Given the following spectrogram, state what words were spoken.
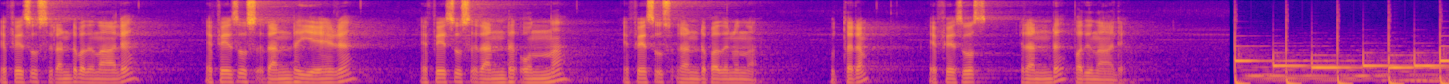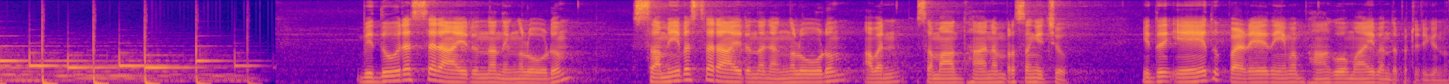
എഫേസൂസ് രണ്ട് പതിനാല് എഫേസൂസ് രണ്ട് ഏഴ് എഫേസൂസ് രണ്ട് ഒന്ന് എഫേസൂസ് രണ്ട് പതിനൊന്ന്. ഉത്തരം എഫേസൂസ് രണ്ട് പതിനാല്. വിദൂരസ്ഥരായിരുന്ന നിങ്ങളോടും സമീപസ്ഥരായിരുന്ന ഞങ്ങളോടും അവൻ സമാധാനം പ്രസംഗിച്ചു. ഇത് ഏതു പഴയ നിയമഭാഗവുമായി ബന്ധപ്പെട്ടിരിക്കുന്നു?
